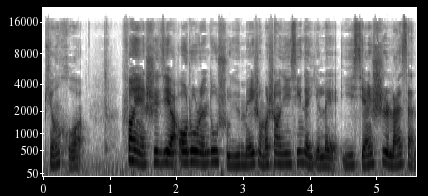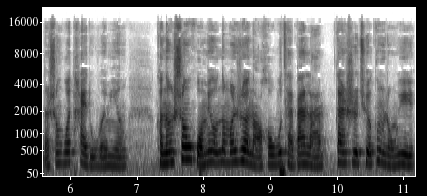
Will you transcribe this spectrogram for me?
平和。放眼世界，澳洲人都属于没什么上进心的一类，以闲适懒散的生活态度闻名。可能生活没有那么热闹和五彩斑斓，但是却更容易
